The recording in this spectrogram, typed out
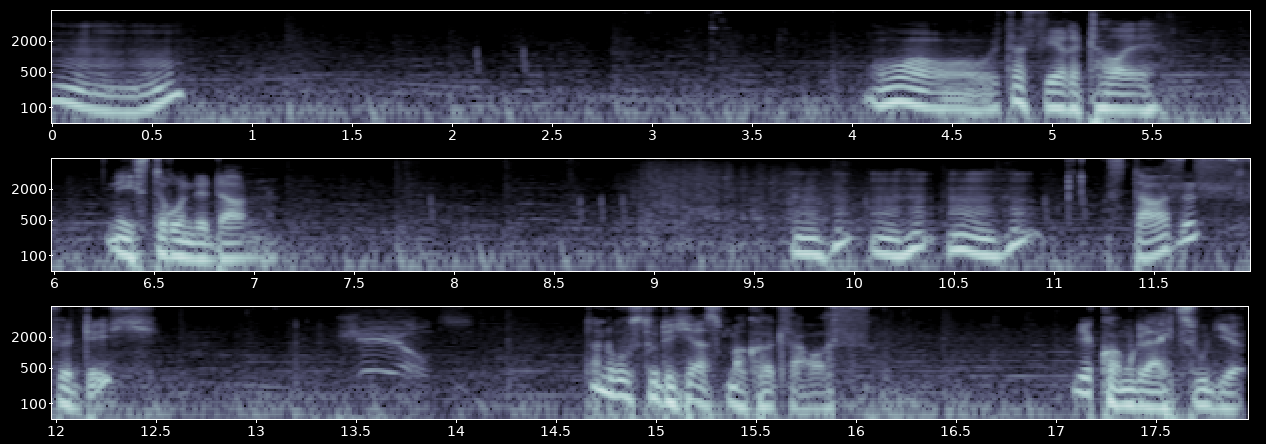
Hm. Wow, das wäre toll. Nächste Runde dann. Mhm, mhm, mhm. Stasis für dich. Dann rufst du dich erstmal kurz aus. Wir kommen gleich zu dir.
